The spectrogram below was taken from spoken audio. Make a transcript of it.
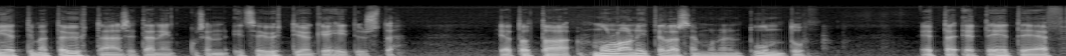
miettimättä yhtään sitä niin sen itse yhtiön kehitystä – ja tota, mulla on itsellä semmoinen tuntu, että, että ETF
